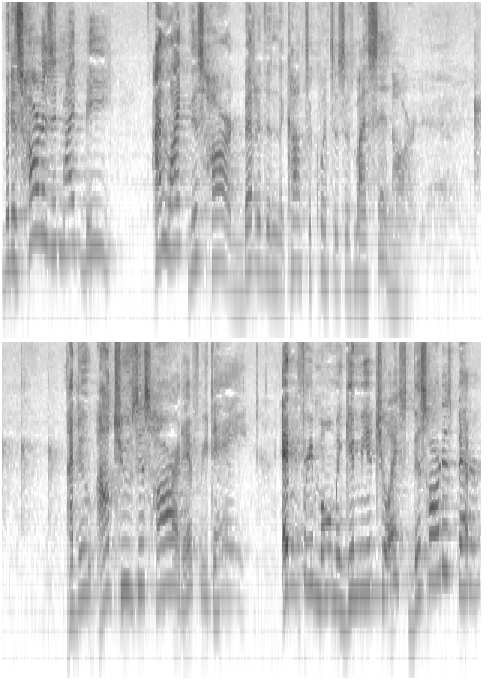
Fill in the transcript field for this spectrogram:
But as hard as it might be, I like this hard better than the consequences of my sin hard. I do. I'll choose this hard every day. Every moment, give me a choice. This hard is better.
